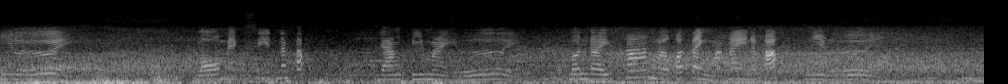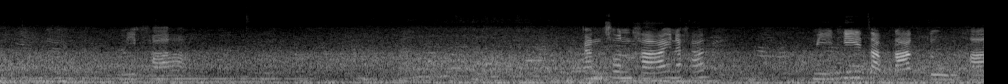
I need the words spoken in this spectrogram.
นี่เลยล้อแม็กซิสนะคะ ยางปีใหม่เลยบันไดข้างเราก็แต่งมาให้นะคะ นี่เลยีค่ะ กันชนท้ายนะคะ มีที่จับลากจูงค่ะ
